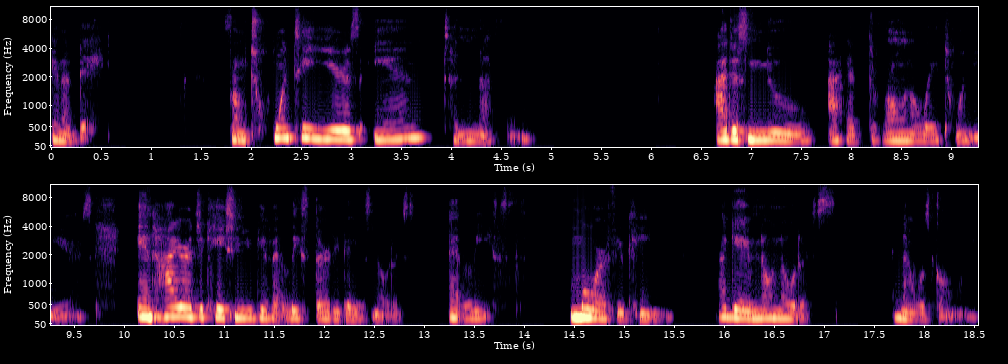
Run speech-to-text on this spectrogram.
in a day, from 20 years in to nothing. I just knew I had thrown away 20 years. In higher education, you give at least 30 days notice, at least more if you can. I gave no notice and I was gone.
